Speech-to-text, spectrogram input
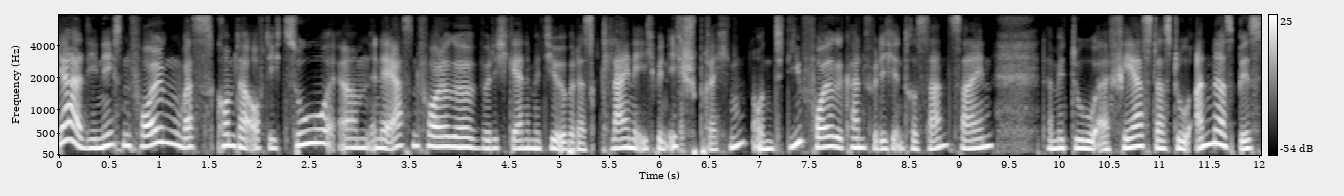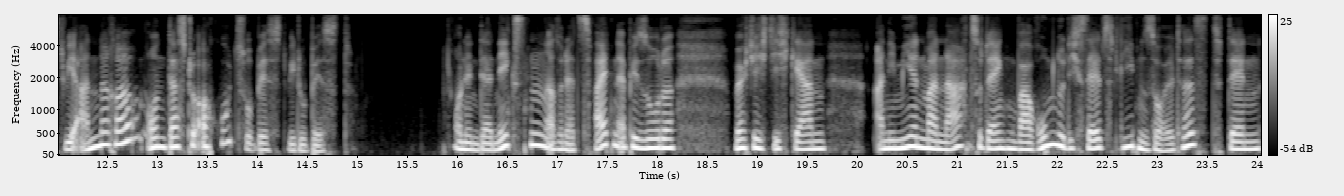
Ja, die nächsten Folgen, was kommt da auf dich zu? Ähm, in der ersten Folge würde ich gerne mit dir über das kleine Ich bin ich sprechen. Und die Folge kann für dich interessant sein, damit du erfährst, dass du anders bist wie andere und dass du auch gut so bist, wie du bist. Und in der nächsten, also in der zweiten Episode, möchte ich dich gern animieren, mal nachzudenken, warum du dich selbst lieben solltest. Denn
